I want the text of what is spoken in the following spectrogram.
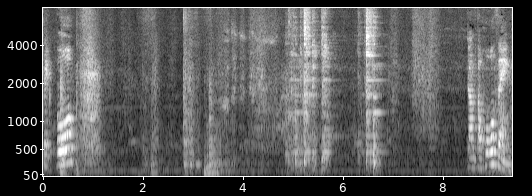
Take a. Dump the whole thing.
